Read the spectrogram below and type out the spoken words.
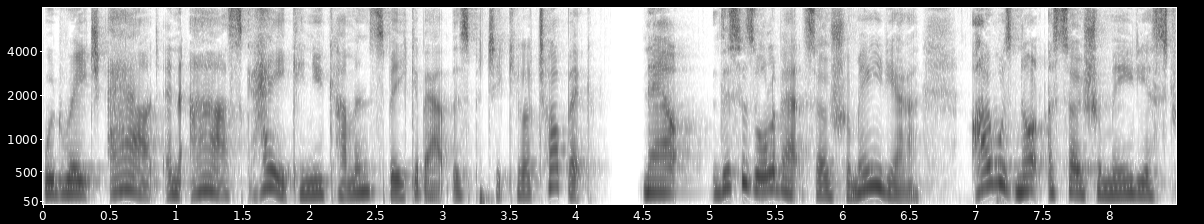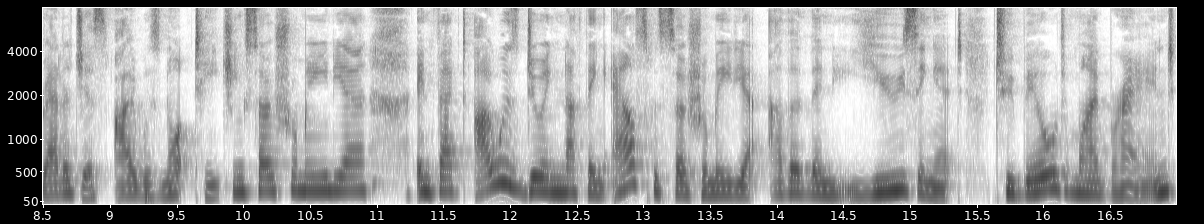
would reach out and ask, Hey, can you come and speak about this particular topic? Now, this is all about social media. I was not a social media strategist. I was not teaching social media. In fact, I was doing nothing else with social media other than using it to build my brand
